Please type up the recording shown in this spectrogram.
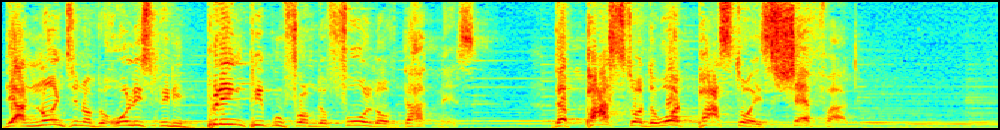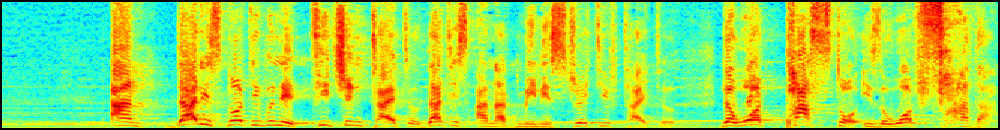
the anointing of the Holy Spirit, bring people from the fold of darkness. The pastor, the word pastor is shepherd. And that is not even a teaching title. That is an administrative title. The word pastor is the word father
